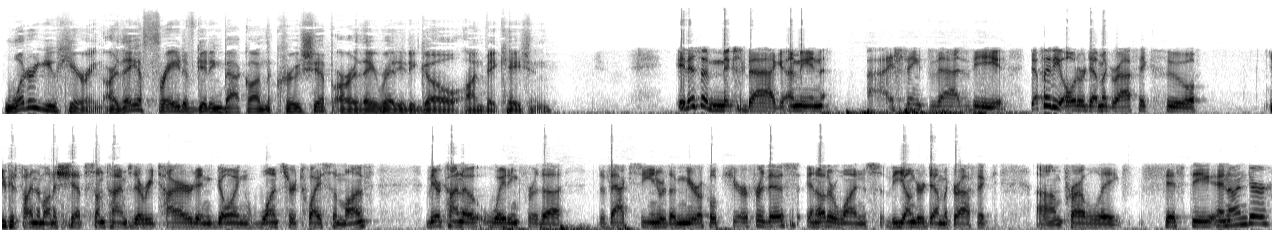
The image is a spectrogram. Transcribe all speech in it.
what are you hearing? Are they afraid of getting back on the cruise ship or are they ready to go on vacation? It is a mixed bag. I mean, I think that the definitely the older demographic who you could find them on a ship. Sometimes they're retired and going once or twice a month. They're kind of waiting for the the vaccine or the miracle cure for this. And other ones, the younger demographic, um, probably 50 and under,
